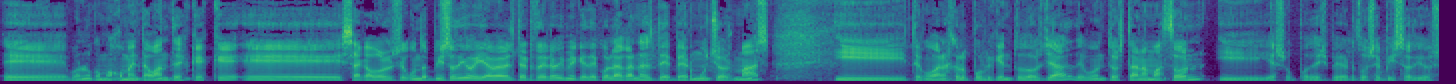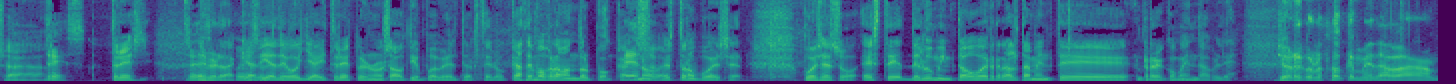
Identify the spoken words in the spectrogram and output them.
eh, bueno, como comentaba antes, que es que eh, se acabó el segundo episodio y ya va el tercero y me quedé con las ganas de ver muchos más y tengo ganas que lo publiquen todos ya, de momento está en Amazon y eso podéis ver dos episodios a... Tres. Tres. Tres. Es verdad Hoy que a día de hoy ya hay tres, pero no os ha dado tiempo de ver el tercero. ¿Qué hacemos grabando el podcast? No, Eso. esto no puede ser. Pues eso, este The Looming Tower, altamente recomendable. Yo reconozco que me daba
